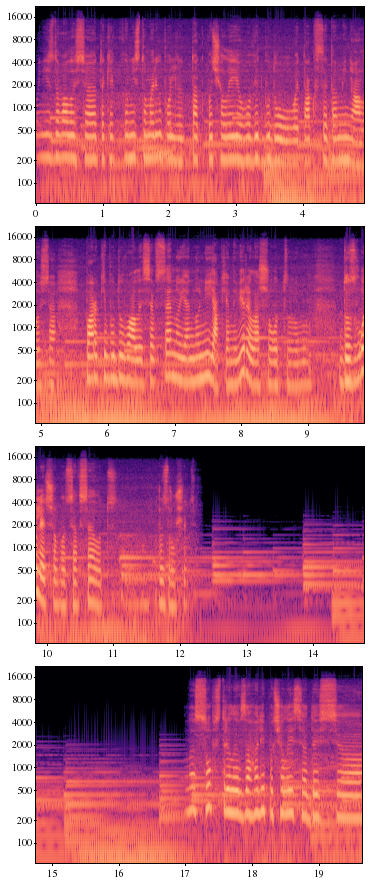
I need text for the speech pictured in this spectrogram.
Мені здавалося, так як місто Маріуполь так почали його відбудовувати, так все там мінялося. Парки будувалися, все. Ну я ну ніяк я не вірила, що от е, дозволять, щоб це все от е, розрушить. У нас обстріли взагалі почалися десь е,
